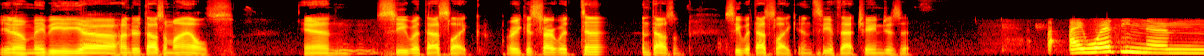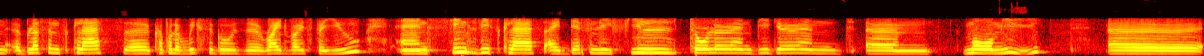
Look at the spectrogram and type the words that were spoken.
You know, maybe uh, hundred thousand miles, and see what that's like. Or you could start with ten thousand, see what that's like, and see if that changes it. I was in um, a Blossoms class uh, a couple of weeks ago, the Right Voice for You, and since this class, I definitely feel taller and bigger and um, more me, uh,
